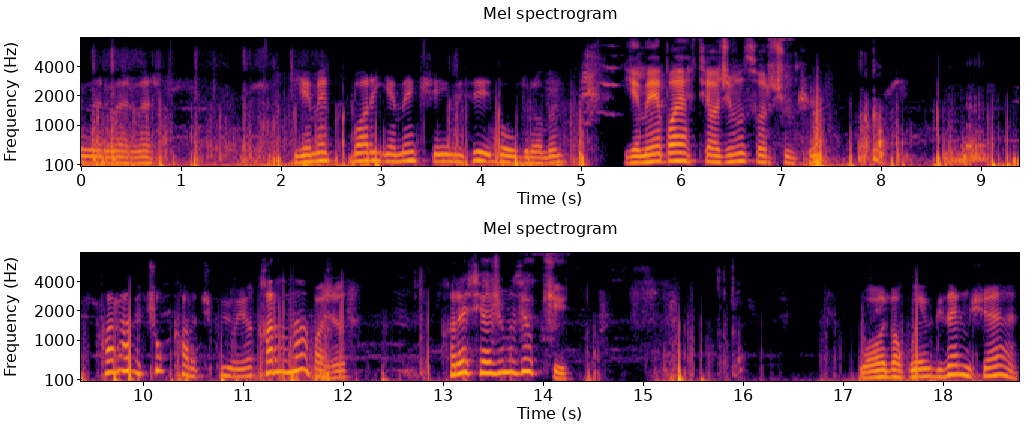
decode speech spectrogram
Ver ver ver. Yemek bari yemek şeyimizi dolduralım. Yemeğe baya ihtiyacımız var çünkü. Kar abi çok kar çıkıyor ya. Karla ne yapacağız? Kara ihtiyacımız yok ki. Vay bak bu ev güzelmiş he.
